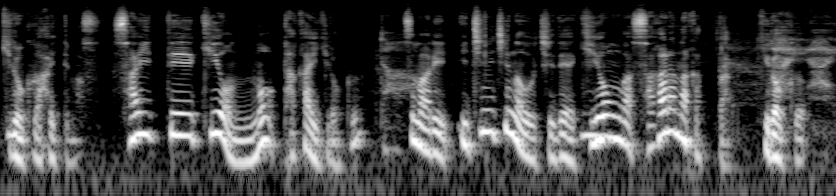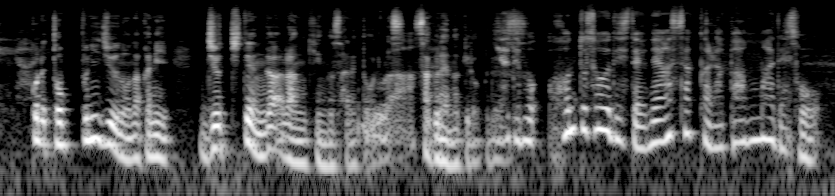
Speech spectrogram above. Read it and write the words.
記録が入っています、最低気温の高い記録。つまり1日のうちで気温が下がらなかった記録、これトップ20の中に10地点がランキングされております。昨年の記録です。いやでも本当そうでしたよね。朝から晩まで。そう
